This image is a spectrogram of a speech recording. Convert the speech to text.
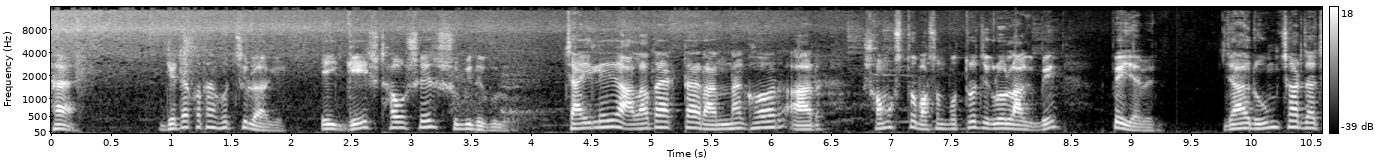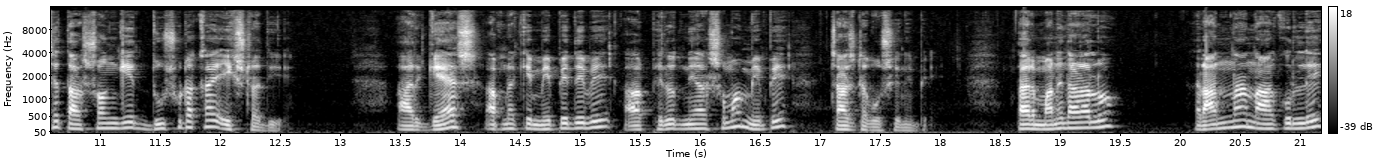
হ্যাঁ যেটা কথা হচ্ছিল আগে, এই গেস্ট হাউসের সুবিধেগুলো। চাইলে আলাদা একটা রান্নাঘর আর সমস্ত বাসনপত্র যেগুলো লাগবে পেয়ে যাবেন। যা রুম চার্জ আছে তার সঙ্গে দুশো টাকা এক্সট্রা দিয়ে। আর গ্যাস আপনাকে মেপে দেবে আর ফেরত নেওয়ার সময় মেপে চার্জটা বসিয়ে নেবে। তার মানে দাঁড়াল, রান্না না করলে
